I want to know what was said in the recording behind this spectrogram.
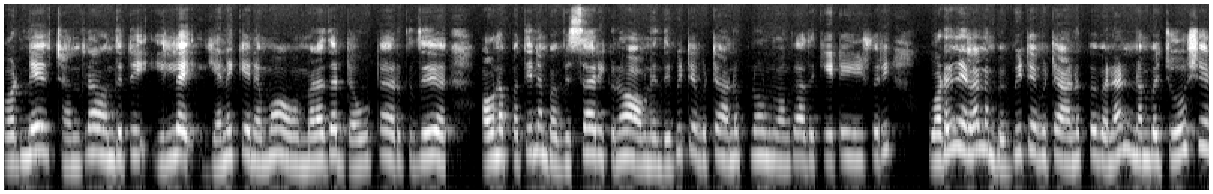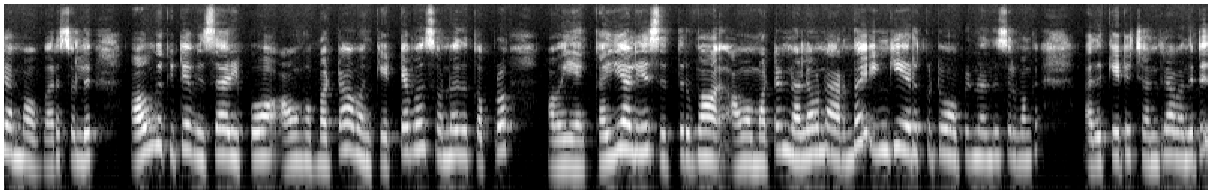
உடனே சந்திரா வந்துட்டு இல்லை எனக்கு என்னமோ அவன் மேலே தான் டவுட்டாக இருக்குது. அவனை பற்றி நம்ம விசாரிக்கணும். அவனை இந்த வீட்டை விட்டு அனுப்பணுன்னுவாங்க அதை கேட்ட ஈஸ்வரி உடனேலாம் நம்ம வீட்டை விட்டு அனுப்ப வேணாம் நம்ம ஜோஷியர் அம்மா வர சொல்லு. அவங்கக்கிட்ட விசாரிப்போம். அவங்க மட்டும் அவன் கெட்டவன் சொன்னதுக்கப்புறம் அவன் என் கையாலேயே செத்துருவான். அவன் மட்டும் நல்லவனாக இருந்தால் இங்கேயே இருக்கட்டும் அப்படின்னு வந்து சொல்லுவாங்க. அதை கேட்டு சந்திரா வந்துட்டு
